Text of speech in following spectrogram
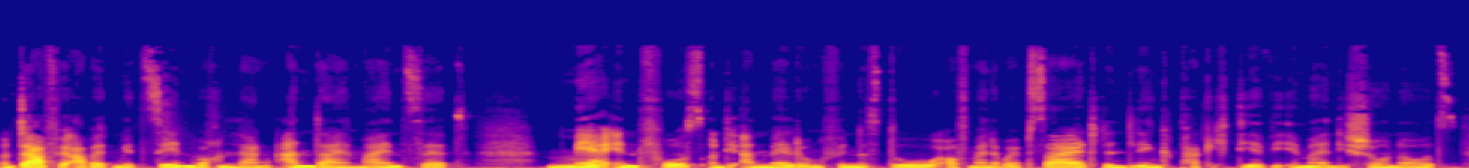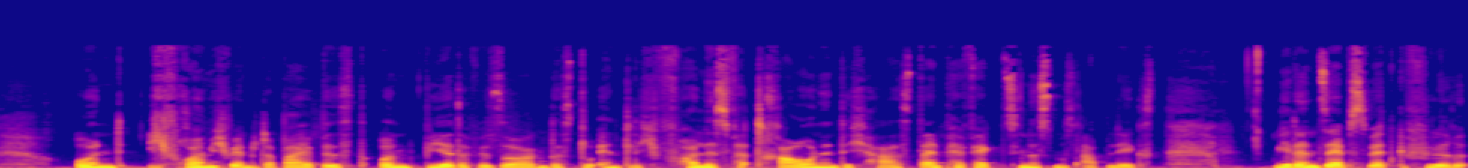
Und dafür arbeiten wir zehn Wochen lang an deinem Mindset. Mehr Infos und die Anmeldung findest du auf meiner Website. Den Link packe ich dir wie immer in die Show Notes. Und ich freue mich, wenn du dabei bist und wir dafür sorgen, dass du endlich volles Vertrauen in dich hast, dein Perfektionismus ablegst, wir dein Selbstwertgefühl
